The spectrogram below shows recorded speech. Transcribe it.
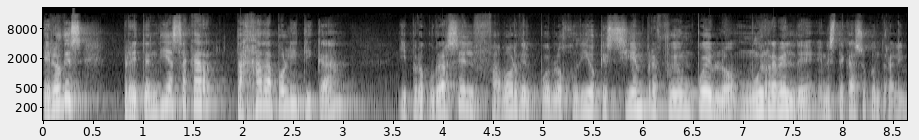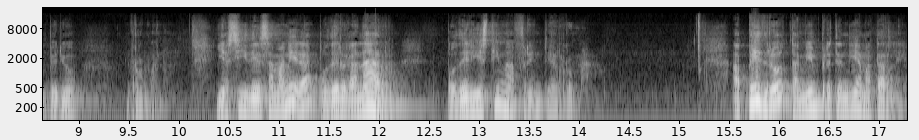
Herodes pretendía sacar tajada política y procurarse el favor del pueblo judío, que siempre fue un pueblo muy rebelde, en este caso contra el imperio romano. Y así, de esa manera, poder ganar poder y estima frente a Roma. A Pedro también pretendía matarle,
